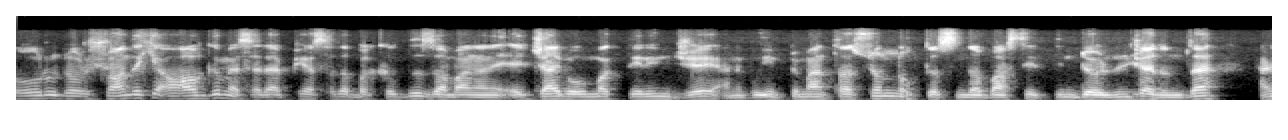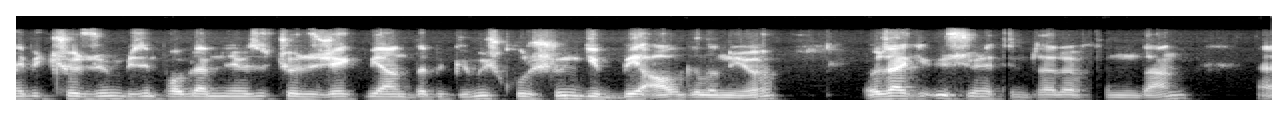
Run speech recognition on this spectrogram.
Doğru doğru. Şu andaki algı mesela piyasada bakıldığı zaman hani agile olmak denince hani bu implementasyon noktasında bahsettiğin dördüncü adımda hani bir çözüm bizim problemlerimizi çözecek bir anda bir gümüş kurşun gibi algılanıyor. Özellikle üst yönetim tarafından ee,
